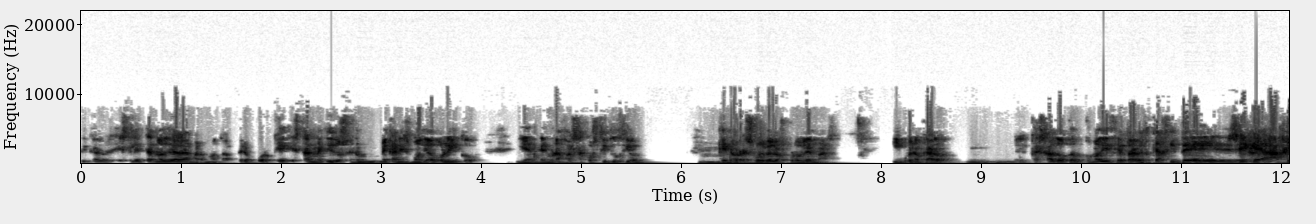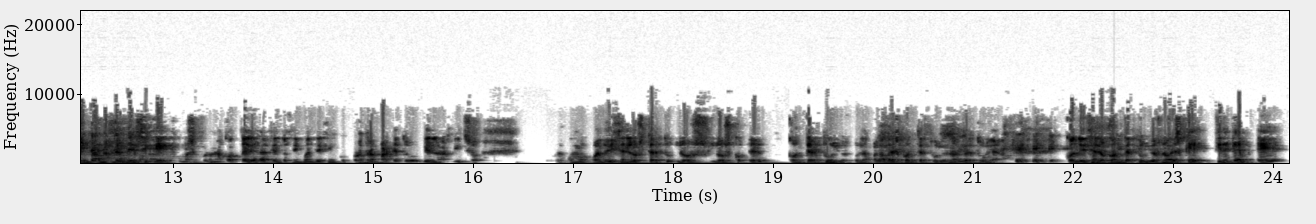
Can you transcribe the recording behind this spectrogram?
Y claro, es el eterno Día de la Marmota, pero porque están metidos en un mecanismo diabólico y en, en una falsa constitución que no resuelve los problemas. Y bueno, claro, Casado, como dice otra vez, que agite. Sí, que agita, agite sí que como si fuera una coctelera 155. Por otra parte, tú bien lo has dicho. Como cuando dicen los, los, los contertulios, pues la palabra es contertulio, no tertuliano. Cuando dicen los contertulios, no, es que tiene que eh,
